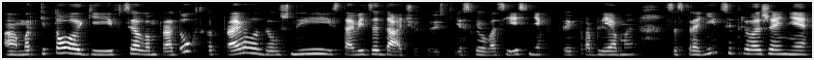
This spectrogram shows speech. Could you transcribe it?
А, маркетологи и в целом продукт, как правило, должны ставить задачу. То есть, если у вас есть некоторые проблемы со страницей приложения,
